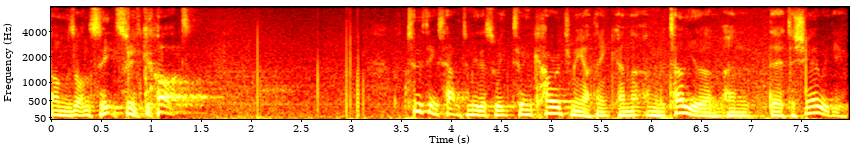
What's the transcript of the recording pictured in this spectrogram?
bums on seats we've got. But two things happened to me this week to encourage me, I think, and I'm going to tell you them and they're to share with you.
